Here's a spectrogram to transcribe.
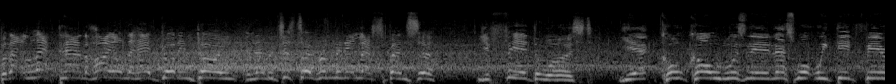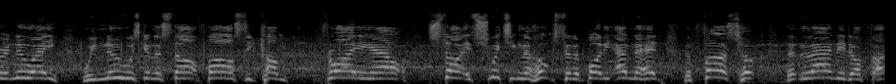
But that left hand high on the head got him going, and then with just over a minute left, Spencer, you feared the worst. Yeah, caught cold, wasn't he? And that's what we did fear. Inoue, we knew was going to start fast. He'd come flying out, started switching the hooks to the body and the head. The first hook that landed off, uh,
